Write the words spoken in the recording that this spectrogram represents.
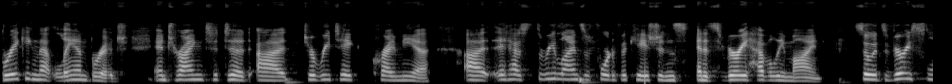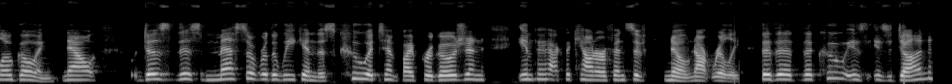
breaking that land bridge and trying to to uh, to retake Crimea. Uh, it has three lines of fortifications and it's very heavily mined. So it's very slow going. Now, does this mess over the weekend, this coup attempt by Prigozhin, impact the counteroffensive? No, not really. The, the, the coup is, is done.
